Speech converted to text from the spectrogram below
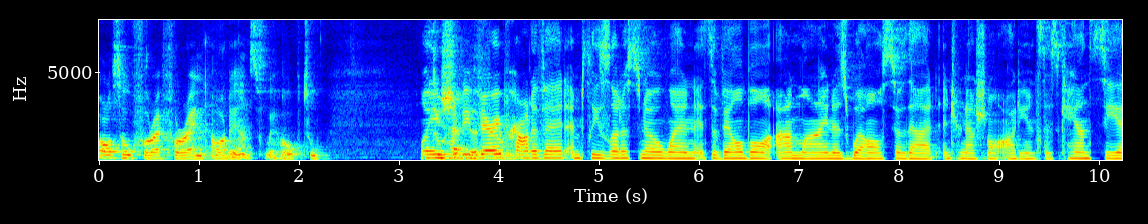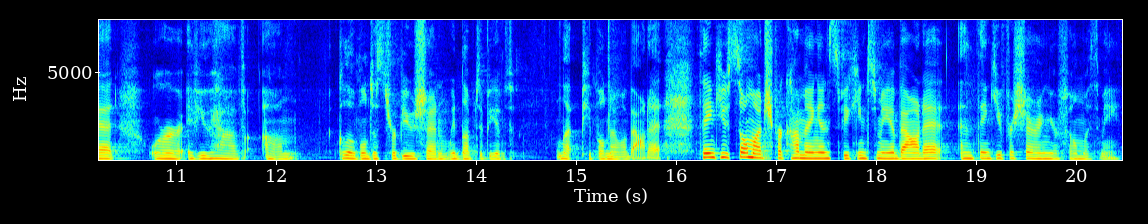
also for a foreign audience we hope to well, you should be very film. proud of it, and please let us know when it's available online as well, so that international audiences can see it. Or if you have um, global distribution, we'd love to be let people know about it. Thank you so much for coming and speaking to me about it, and thank you for sharing your film with me.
